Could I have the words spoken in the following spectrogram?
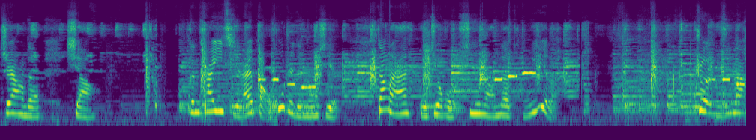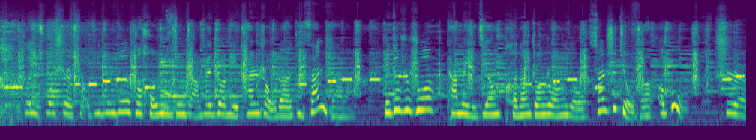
这样的想跟他一起来保护这件东西，当然也就欣然的同意了。这已经啊，可以说是小鸡墩墩和猴子警长在这里看守的第三天了。也就是说，他们已经可能整整有三十九个，呃，不是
